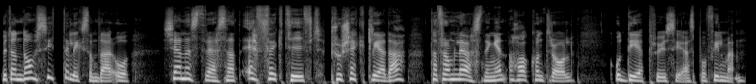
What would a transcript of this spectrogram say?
Utan de sitter liksom där och känner stressen att effektivt projektleda, ta fram lösningen, ha kontroll. Och det projiceras på filmen.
